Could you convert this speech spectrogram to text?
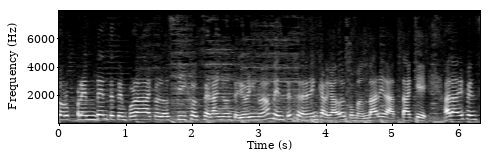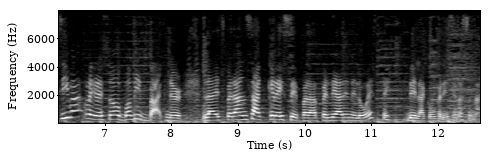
Sorprendente temporada con los Seahawks el año anterior y nuevamente será el encargado de comandar el ataque. A la defensiva regresó Bobby Wagner. La esperanza crece para pelear en el oeste de la Conferencia Nacional.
